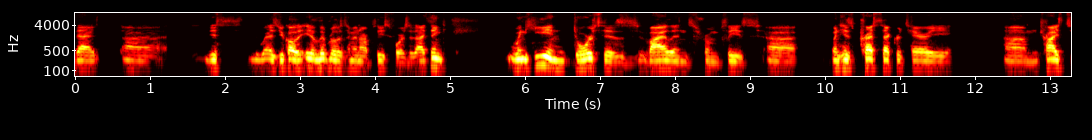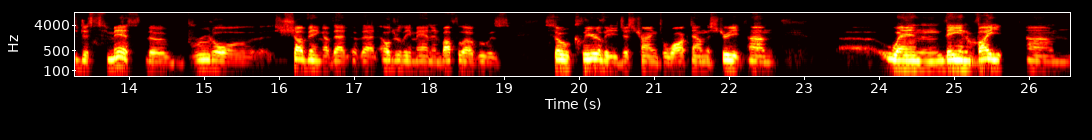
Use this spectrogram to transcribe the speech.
that uh, this, as you call it, illiberalism in our police forces. I think when he endorses violence from police, uh, when his press secretary um, tries to dismiss the brutal shoving of that of that elderly man in Buffalo who was so clearly just trying to walk down the street. Um, uh, when they invite um,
